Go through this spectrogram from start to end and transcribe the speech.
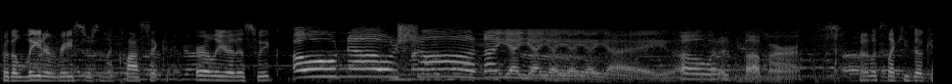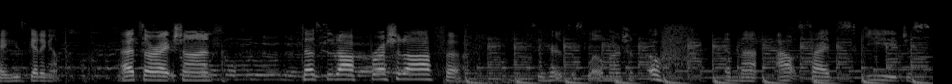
for the later racers in the classic earlier this week. Oh no, Sean! Ay, ay, ay, ay, ay, ay. Oh, what a bummer. But it looks like he's okay. He's getting up. That's all right, Sean. Dust it off, brush it off. See, here's the slow motion. Oh, and that outside ski just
